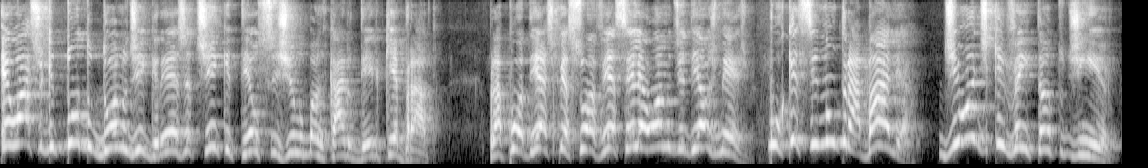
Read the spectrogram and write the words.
Eu acho que todo dono de igreja tinha que ter o sigilo bancário dele quebrado. Para poder as pessoas ver se ele é homem de Deus mesmo. Porque se não trabalha, de onde que vem tanto dinheiro?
